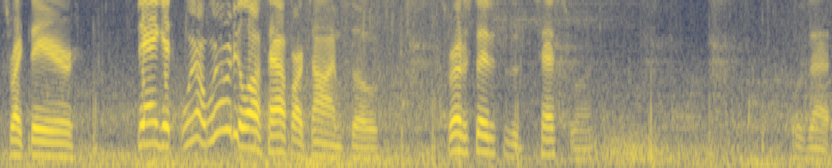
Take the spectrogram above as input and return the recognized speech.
It's right there. Dang it, we we already lost half our time, so it's fair to say this is a test run. What was that?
